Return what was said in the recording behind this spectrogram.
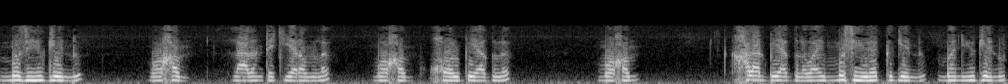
masiyu génn moo xam laalante ci yaram la moo xam xool bu yàgg la moo xam xalaat bu yàgg la waaye masiyu rek génn man yu génnut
